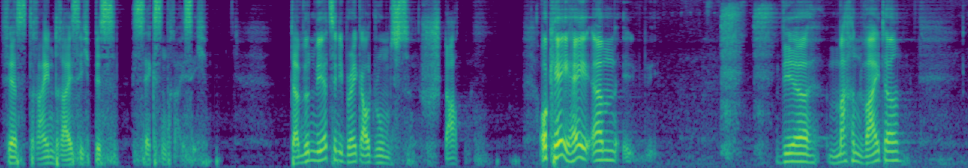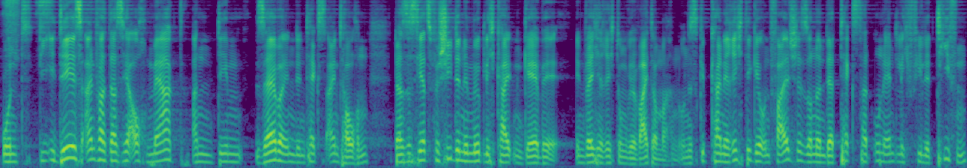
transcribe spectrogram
Vers 33 bis 36. Dann würden wir jetzt in die Breakout Rooms starten. Okay, hey, ähm, wir machen weiter und die Idee ist einfach, dass ihr auch merkt, an dem selber in den Text eintauchen, dass es jetzt verschiedene Möglichkeiten gäbe, in welche Richtung wir weitermachen. Und es gibt keine richtige und falsche, sondern der Text hat unendlich viele Tiefen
